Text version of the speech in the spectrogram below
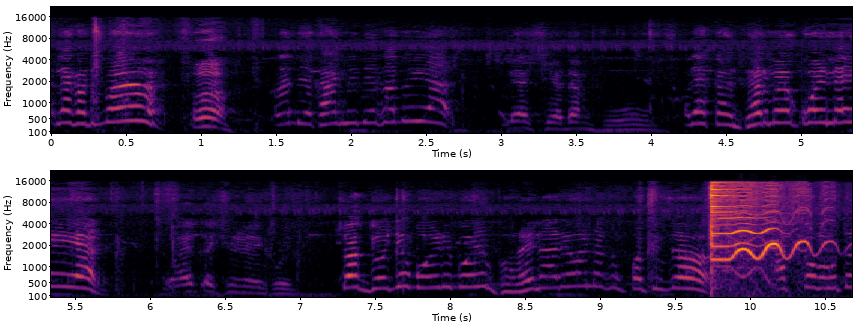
અલે ગટપા અરે દેખાય નહીં દેખાતું યાર? જોવું. અલે કંઠરમાં કોઈ નહીં યાર કોઈ કશું નહીં કોઈ. ચોક જોજો બોયડી બોયડી ભરાઈ ના રહ્યો ને પછી તો આજ તો હું તો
